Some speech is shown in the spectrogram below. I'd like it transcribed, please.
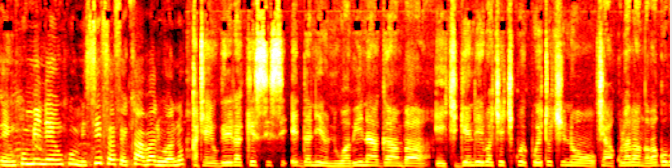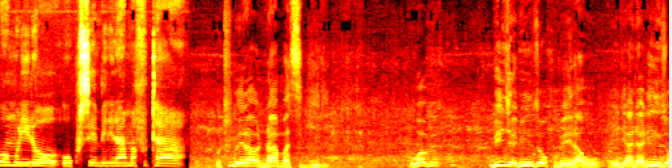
enkumi n'enkumi si ffeffeka abali wano. Kati ayogerera kcca daniel niwabiina agamba ekigendererwa ky'ekikwekweto kino kyakulaba nga bagoba omuliro okusemberera amafuta. Wetubeerawo n'amasigiri bingi ebiyinza okubeerawo. Eryanda liyinza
